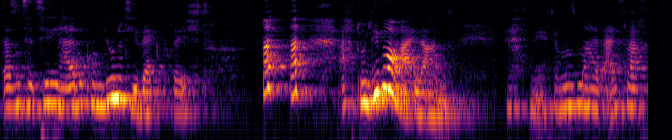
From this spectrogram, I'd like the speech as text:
dass uns jetzt hier die halbe Community wegbricht. Ach du lieber Heiland. Nee, da muss man halt einfach.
